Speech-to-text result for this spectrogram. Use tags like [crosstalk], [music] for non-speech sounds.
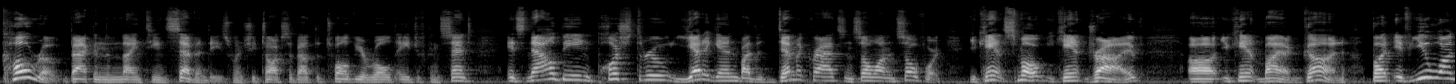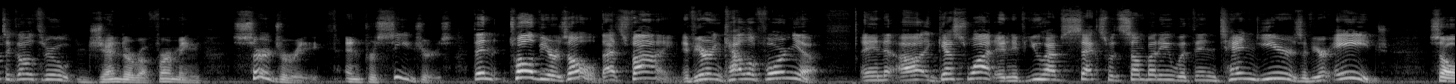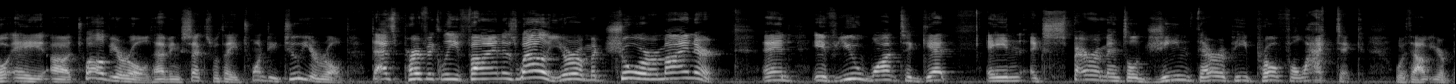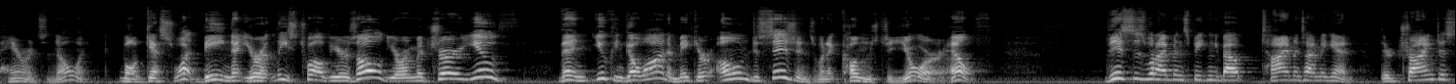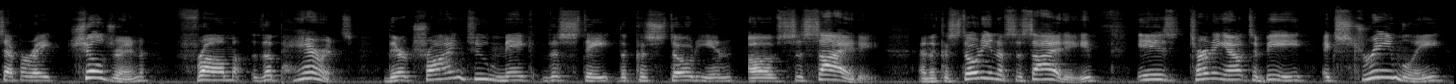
co-wrote back in the 1970s when she talks about the 12-year-old age of consent it's now being pushed through yet again by the Democrats and so on and so forth. You can't smoke, you can't drive, uh, you can't buy a gun, but if you want to go through gender affirming surgery and procedures, then 12 years old, that's fine. If you're in California, and uh, guess what? And if you have sex with somebody within 10 years of your age, so a 12 uh, year old having sex with a 22 year old, that's perfectly fine as well. You're a mature minor. And if you want to get an experimental gene therapy prophylactic without your parents knowing, well, guess what? Being that you're at least 12 years old, you're a mature youth, then you can go on and make your own decisions when it comes to your health. This is what I've been speaking about time and time again. They're trying to separate children from the parents. They're trying to make the state the custodian of society. And the custodian of society is turning out to be extremely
